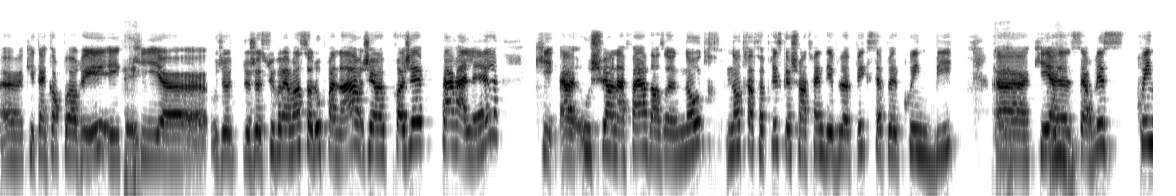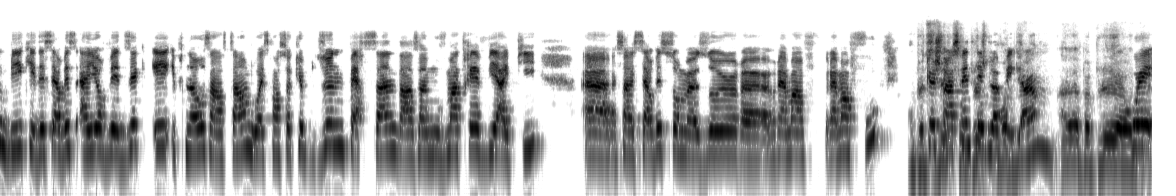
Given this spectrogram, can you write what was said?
euh, qui est incorporée et qui euh, je, je, suis vraiment solopreneur. J'ai un projet parallèle qui où je suis en affaires dans une autre, une autre entreprise que je suis en train de développer qui s'appelle Queen Bee. Euh, qui est un service Queen Bee, qui est des services ayurvédiques et hypnose ensemble, où est-ce qu'on s'occupe d'une personne dans un mouvement très VIP. Euh, c'est un service sur mesure euh, vraiment vraiment fou On peut que je suis en train de développer. Gamme, un peu plus oui,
